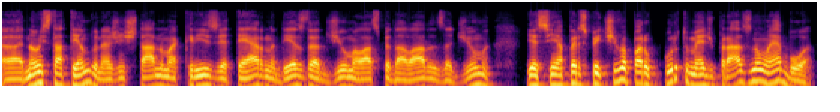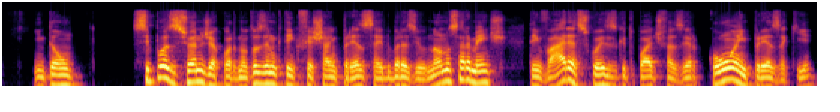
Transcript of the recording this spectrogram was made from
Uh, não está tendo, né? A gente está numa crise eterna desde a Dilma, lá as pedaladas da Dilma, e assim, a perspectiva para o curto, médio prazo não é boa. Então, se posicione de acordo. Não estou dizendo que tem que fechar a empresa, sair do Brasil. Não necessariamente. Tem várias coisas que tu pode fazer com a empresa aqui,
